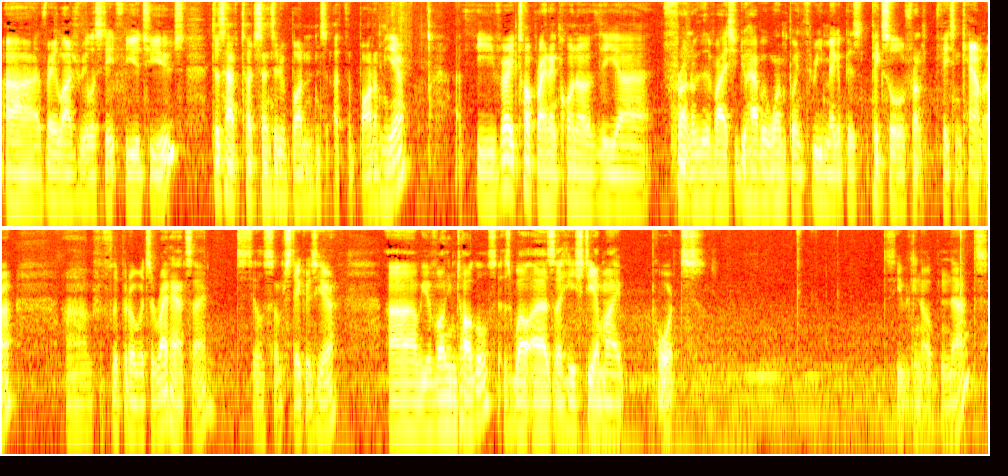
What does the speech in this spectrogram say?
Uh, very large real estate for you to use. It does have touch sensitive buttons at the bottom here. At the very top right hand corner of the uh, front of the device, you do have a 1.3 megapixel front facing camera. Um, flip it over to the right hand side, still some stickers here. Um, your volume toggles as well as a HDMI ports. Let's see if we can open that.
